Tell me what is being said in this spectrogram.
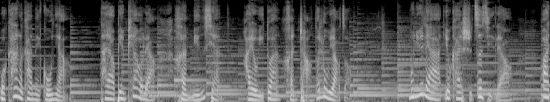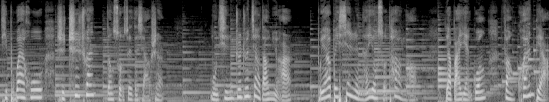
我看了看那姑娘，她要变漂亮，很明显还有一段很长的路要走。母女俩又开始自己聊，话题不外乎是吃穿等琐碎的小事儿。母亲谆谆教导女儿，不要被现任男友所套牢，要把眼光放宽点儿，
